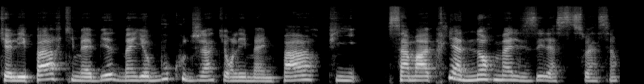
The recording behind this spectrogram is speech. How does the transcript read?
que les peurs qui m'habitent, ben, il y a beaucoup de gens qui ont les mêmes peurs, puis ça m'a appris à normaliser la situation.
